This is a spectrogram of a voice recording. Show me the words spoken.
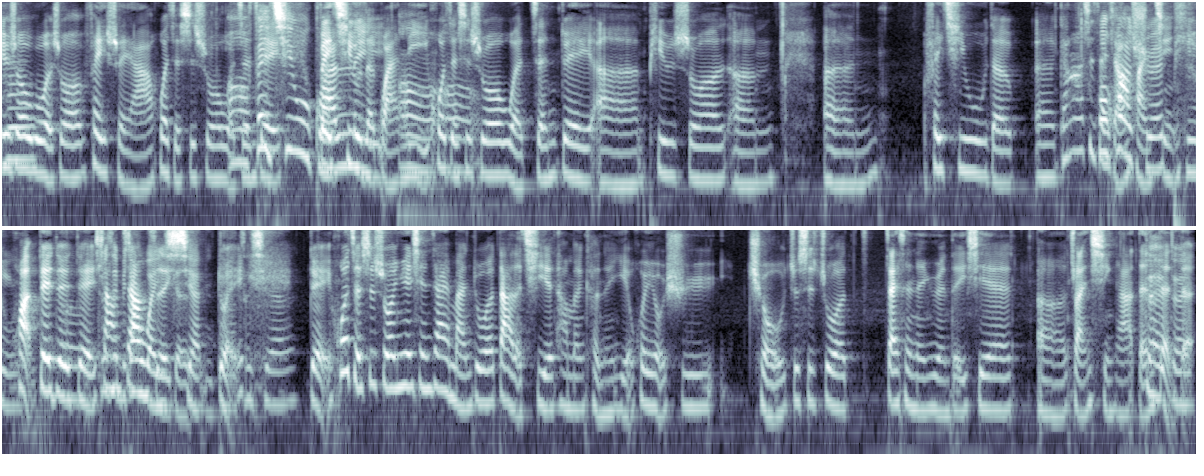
比如说如果说废水啊，或者是说我针对废弃物废弃物的管理，或者是说我针对呃譬如说嗯嗯。废弃物的，呃，刚刚是在讲环境化，对对对，像这样子一个，对这些，对，或者是说，因为现在蛮多大的企业，他们可能也会有需求，就是做再生能源的一些。呃，转型啊，等等的，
